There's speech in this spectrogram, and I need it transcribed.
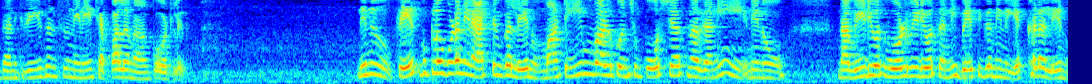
దానికి రీజన్స్ నేనేం చెప్పాలని అనుకోవట్లేదు. నేను ఫేస్బుక్లో కూడా నేను యాక్టివ్గా లేను. మా టీం వాళ్ళు కొంచెం పోస్ట్ చేస్తున్నారు కానీ నేను నా వీడియోస్ ఓల్డ్ వీడియోస్ అన్ని బేసిక్గా నేను ఎక్కడా లేను.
